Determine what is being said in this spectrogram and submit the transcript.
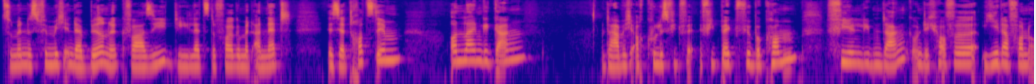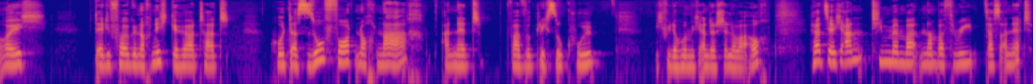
zumindest für mich in der Birne quasi. Die letzte Folge mit Annette ist ja trotzdem online gegangen. Da habe ich auch cooles Feedback für bekommen. Vielen lieben Dank und ich hoffe, jeder von euch, der die Folge noch nicht gehört hat, holt das sofort noch nach. Annette war wirklich so cool. Ich wiederhole mich an der Stelle aber auch. Hört sie euch an, Teammember Number 3, das Annette.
